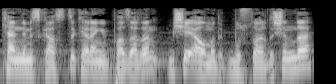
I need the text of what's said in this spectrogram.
kendimiz kastık. Herhangi bir pazardan bir şey almadık boostlar dışında.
